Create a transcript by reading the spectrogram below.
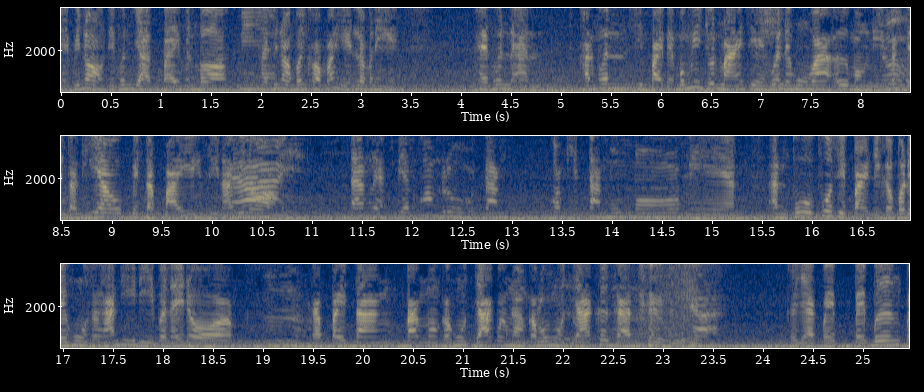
ให้พี่น้องที่เพิ่นอยากไปแมันบ่มีให้พี่น้องเพิ่นเข้ามาเห็นแล้วบัดนี้ให้เพิ่นอ่าน คันเพิ่นสิไปแบบบ่มีจุดหมายสิให้เพิ่นได้ฮู้ว่าเออหมองนี้มันเป็นตะเที่ยวเป็นตะไปจังซี่นะพี่น้องใช่ต่างแหลกเปลี่ยนความรู้ต่างความคิดต่างมุมมองแม่นอันผู้ผู้สิไปนี่ก็บ่ได้ฮู้สถานที่ดีปานใดดอกเออก็ไปต่างบางหมองก็ฮู้จักบางหมองก็บ่ฮู้จักคือกัน จ้าก็อยากไปไปเบิ่งไป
